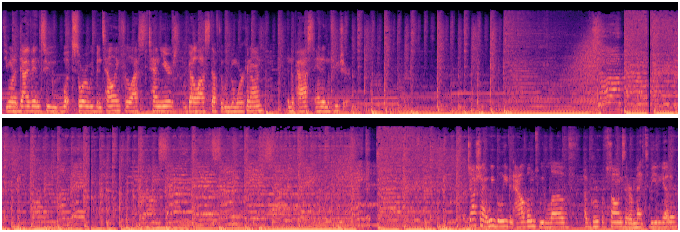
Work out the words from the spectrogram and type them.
if you want to dive into what story we've been telling for the last 10 years, we've got a lot of stuff that we've been working on in the past and in the future. Josh and I, we believe in albums. We love a group of songs that are meant to be together.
